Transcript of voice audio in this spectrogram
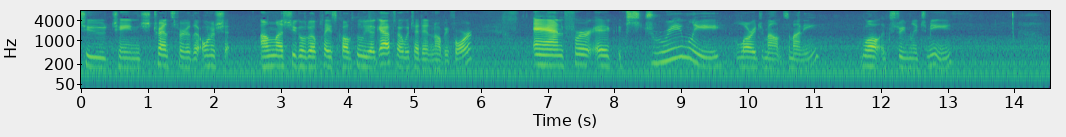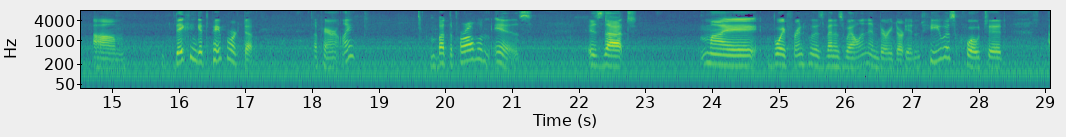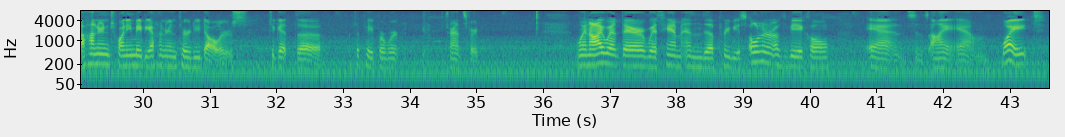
to change, transfer the ownership, unless you go to a place called Julio Gato, which I didn't know before. And for extremely large amounts of money, well, extremely to me, um, they can get the paperwork done, apparently. But the problem is, is that my boyfriend, who is Venezuelan and very dark he was quoted 120, maybe 130 dollars to get the the paperwork transferred. When I went there with him and the previous owner of the vehicle, and since I am white,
